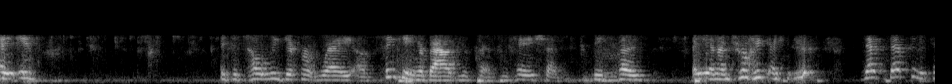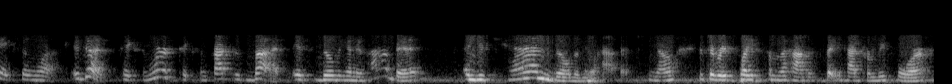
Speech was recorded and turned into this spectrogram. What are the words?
It's it's a totally different way of thinking about your presentation mm-hmm. because, and I'm trying. That that's going to take some work. It does take some work, take some practice, but it's building a new habit, and you can build a new habit. You know, it's to replace some of the habits that you had from before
